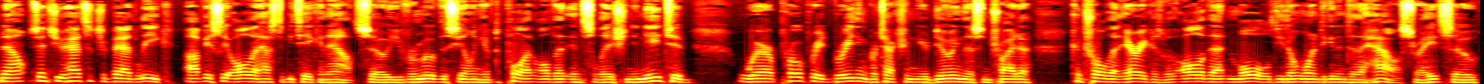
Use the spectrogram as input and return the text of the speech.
Now, since you had such a bad leak, obviously all that has to be taken out. So you've removed the ceiling. You have to pull out all that insulation. You need to wear appropriate breathing protection when you're doing this and try to control that area because with all of that mold, you don't want it to get into the house, right? So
